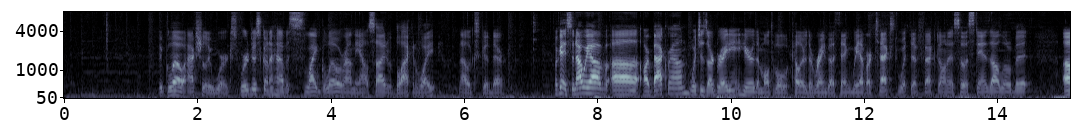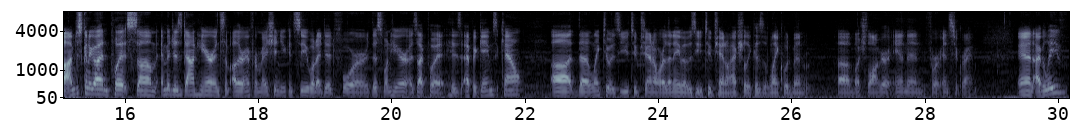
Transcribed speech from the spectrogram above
the glow actually works. We're just going to have a slight glow around the outside of black and white. That looks good there. Okay, so now we have uh, our background, which is our gradient here, the multiple color, the rainbow thing. We have our text with the effect on it so it stands out a little bit. Uh, I'm just going to go ahead and put some images down here and some other information. You can see what I did for this one here as I put his Epic Games account, uh, the link to his YouTube channel, or the name of his YouTube channel actually because the link would have been uh, much longer, and then for Instagram. And I believe,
